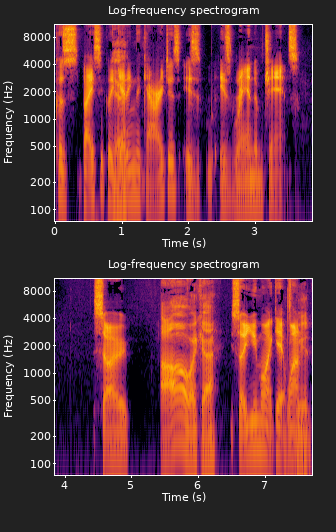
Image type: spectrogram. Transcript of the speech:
because basically Yeah. getting the characters is is random chance. So oh, okay, so you might get That's one. weird.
